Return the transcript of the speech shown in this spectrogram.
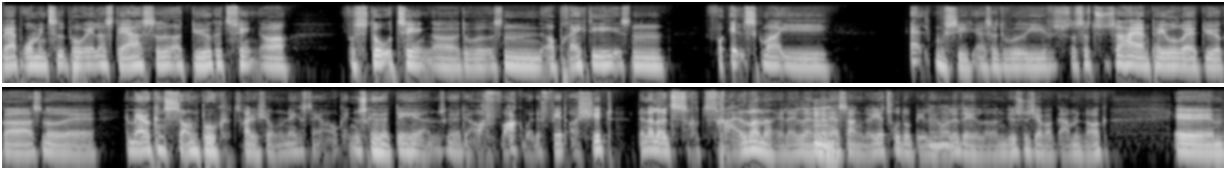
hvad jeg bruger min tid på, ellers det er at sidde og dyrke ting, og forstå ting, og du ved, sådan oprigtigt, sådan forelske mig i alt musik. Altså, du ved, i, så, så, så har jeg en periode, hvor jeg dyrker sådan noget uh, American Songbook-tradition, ikke? Så tænker jeg, okay, nu skal jeg høre det her, nu skal jeg høre det. Åh, oh, fuck, hvor er det fedt. Og oh, shit, den er lavet i 30'erne, eller et eller andet, mm. den her sang. der. Jeg troede, det var Billie Holiday, eller noget. Det synes jeg var gammel nok. Øhm,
